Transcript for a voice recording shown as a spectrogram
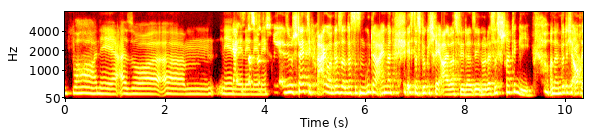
Boah, nee, also ähm, nee, ja, nee, nee, nee, nee. Also du stellst die Frage, und das, das ist ein guter Einwand, ist das wirklich real, was wir da sehen, oder ist es Strategie? Und dann würde ich auch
